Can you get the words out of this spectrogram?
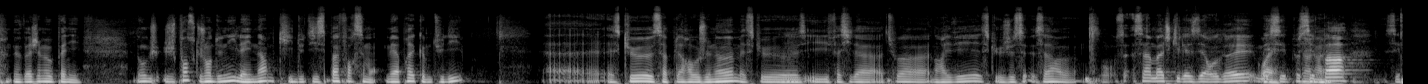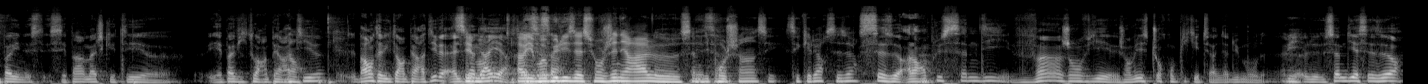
ne, ne va jamais au panier. Donc je, je pense que Jean Denis, il a une arme qu'il n'utilise pas forcément. Mais après, comme tu dis, euh, est-ce que ça plaira au jeune homme? Est-ce que il est facile à, tu vois, à driver? Est-ce que je sais ça euh, Bon, c'est un match qui laisse des regrets, mais Ouais, c'est pas c'est pas une c'est pas un match qui était il n'y a pas victoire impérative. Par contre, la victoire impérative, elle vient derrière. Ah oui, ça. mobilisation générale euh, samedi prochain. C'est quelle heure 16h 16h. Alors en plus, samedi 20 janvier, janvier c'est toujours compliqué de faire venir du monde. Oui. Euh, Le samedi à 16h,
